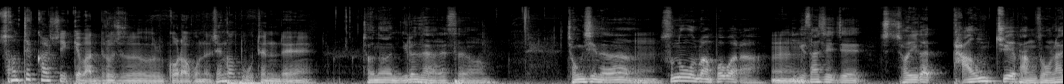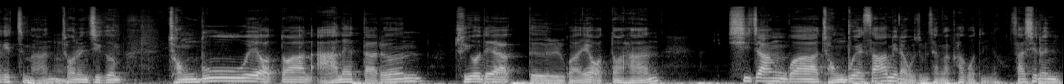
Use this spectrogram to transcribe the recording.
선택할 수 있게 만들어 줄 거라고는 생각도 못 했는데 저는 이런 생각을 했어요. 정시는 수능으로만 뽑아라. 이게 사실 이제 저희가 다음 주에 방송을 하겠지만 저는 지금 정부의 어떠한 안에 따른 주요 대학들과의 어떠한 시장과 정부의 싸움이라고 좀 생각하거든요. 사실은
